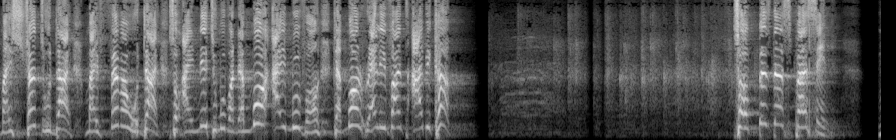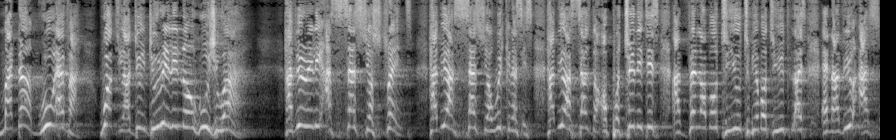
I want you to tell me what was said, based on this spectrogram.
my strength will die, my favor will die. So I need to move on. The more I move on, the more relevant I become. So business person, madam, whoever, what you are doing, do you really know who you are? Have you really assessed your strength? Have you assessed your weaknesses? Have you assessed the opportunities available to you to be able to utilize? And have you as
